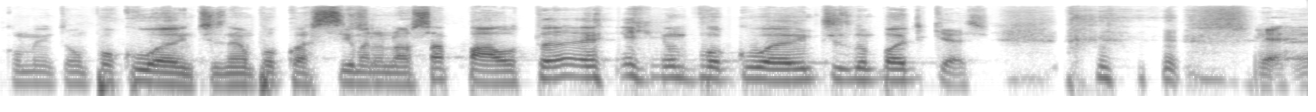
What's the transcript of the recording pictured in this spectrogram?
comentou um pouco antes, né? Um pouco acima Sim. na nossa pauta e um pouco antes no podcast. É.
